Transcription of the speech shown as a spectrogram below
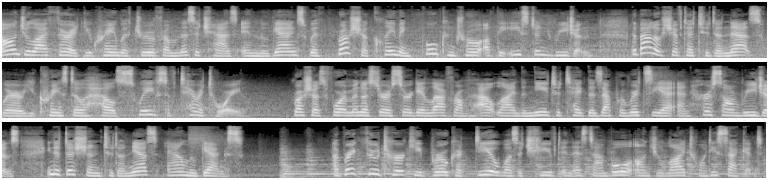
On July 3rd, Ukraine withdrew from Lysychansk in Lugansk, with Russia claiming full control of the eastern region. The battle shifted to Donetsk, where Ukraine still held swathes of territory. Russia's Foreign Minister Sergei Lavrov outlined the need to take the Zaporizhia and Kherson regions, in addition to Donetsk and Lugansk. A breakthrough Turkey brokered deal was achieved in Istanbul on July 22nd.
